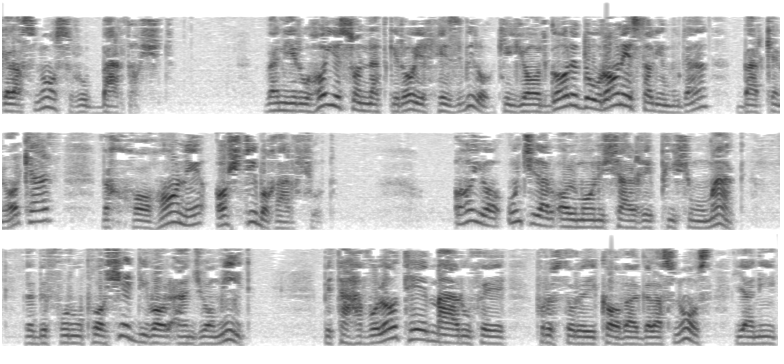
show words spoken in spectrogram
گلاسنوس رو برداشت. و نیروهای سنتگرای حزبی رو که یادگار دوران استالین بودند برکنار کرد و خواهان آشتی با غرب شد. آیا اون چی در آلمان شرقی پیش اومد و به فروپاشی دیوار انجامید. به تحولات معروف پروستوریکا و گلاسنوس یعنی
